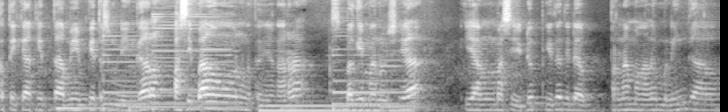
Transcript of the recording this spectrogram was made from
ketika kita mimpi terus meninggal pasti bangun katanya karena sebagai manusia yang masih hidup kita tidak pernah mengalami meninggal.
